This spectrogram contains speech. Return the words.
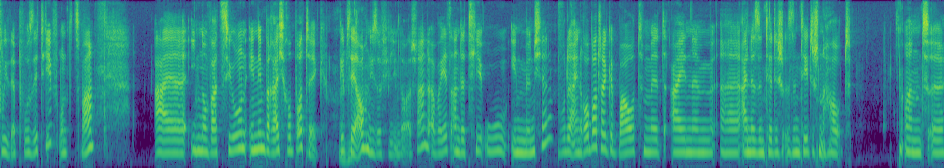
wieder positiv. Und zwar äh, Innovation in dem Bereich Robotik. Gibt es mhm. ja auch nicht so viel in Deutschland, aber jetzt an der TU in München wurde ein Roboter gebaut mit einem, äh, einer synthetisch, synthetischen Haut. Und äh,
